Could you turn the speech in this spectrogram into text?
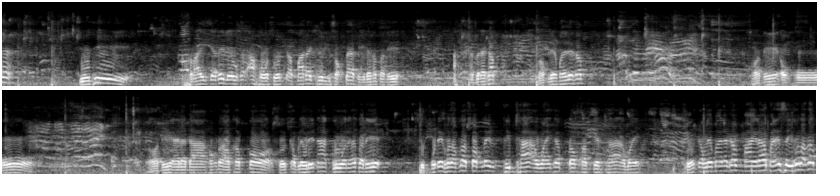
ฮะอยู่ที่ ใครจะได้เร็วกันอาโหสวนกลับมาได้คืนอีกสองแต้มอีกแล้วครับตอนนี้อะไม่เป็นไรครับลองเรียงมาเลยครับ ตอนนี้โอ้โห ตอนนี้ไอราดาของเราครับก็สวนกลับเร็วได้น่ากลัวนะครับตอนนี้สุดโมเดลของเราก็ต้องเล่นทีมช้าเอาไว้ครับ ต้องทำเกมช้าเอาไว้ สวนกลับเร็วมานะครับมาแล้วหมายเลขสี่ของเราครับ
